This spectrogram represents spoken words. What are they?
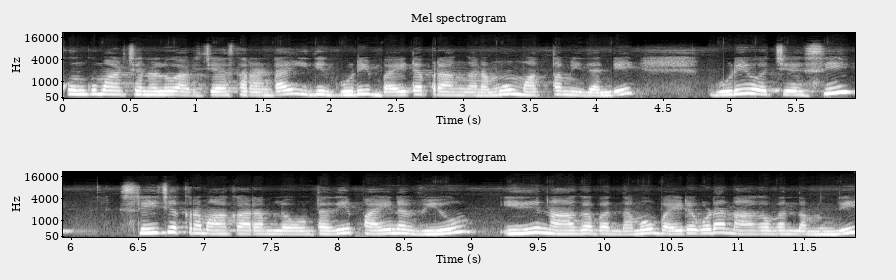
కుంకుమార్చనలు అవి చేస్తారంట. ఇది గుడి బయట ప్రాంగణము మొత్తం ఇదండి. గుడి వచ్చేసి శ్రీచక్రం ఆకారంలో ఉంటుంది. పైన వ్యూ. ఇది నాగబంధము. బయట కూడా నాగబంధం ఉంది.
